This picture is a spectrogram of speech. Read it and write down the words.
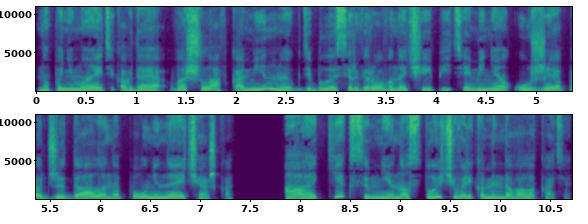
Но понимаете, когда я вошла в каминную, где было сервировано чаепитие, меня уже поджидала наполненная чашка. А кексы мне настойчиво рекомендовала Катя.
